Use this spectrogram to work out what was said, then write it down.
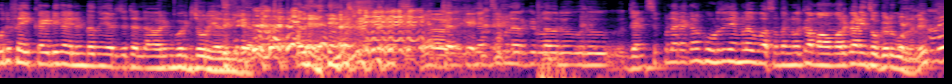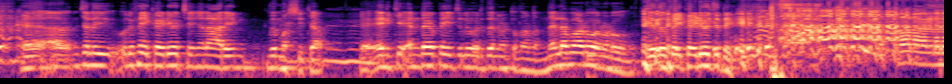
ഒരു ഫേക്ക് ഐ ഡി കയ്യിലുണ്ടെന്ന് വിചാരിച്ചിട്ട് എല്ലാവരും പോയിട്ട് ചൊറിയാതിരിക്കുക അല്ലേ? ജെൻസി പിള്ളേർക്കുള്ള ഒരു ഒരു ജെൻസി പിള്ളേരെക്കാളും കൂടുതൽ ഞങ്ങൾ വസന്തങ്ങൾക്ക് അമ്മാവന്മാർക്കാണ് ഈ സോക്കേട് കൂടുതൽ. എന്നുവെച്ചാൽ ഒരു ഫേക്ക് ഐ ഡി വെച്ച് കഴിഞ്ഞാൽ ആരെയും വിമർശിക്കാം. എനിക്ക് എന്റെ പേജിൽ ഒരു തന്നെ ഇട്ടതാണ്. നിലപാട് എന്ന്. ഏത് ഫേക്ക് ഐ ഡി വെച്ചിട്ടേ? അതാണ് അവരുടെ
